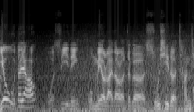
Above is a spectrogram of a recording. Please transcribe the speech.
哟，大家好，我是一宁，我们又来到了这个熟悉的场景。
